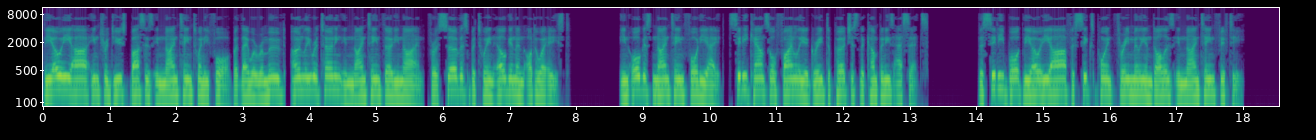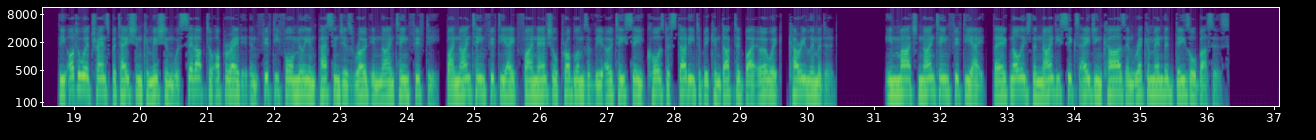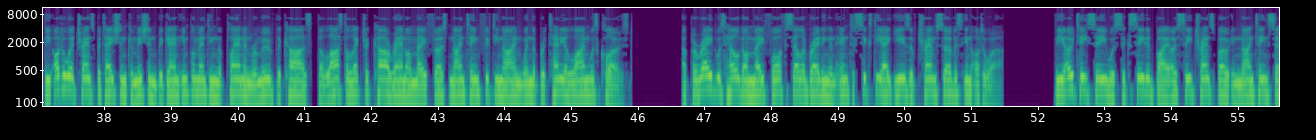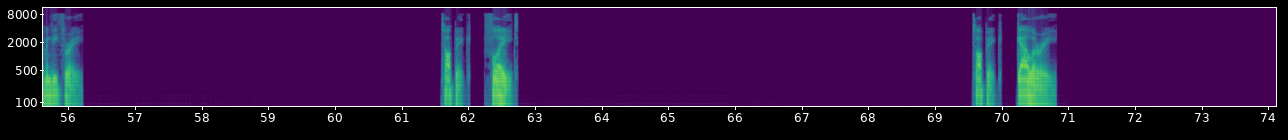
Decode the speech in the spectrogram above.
The OER introduced buses in 1924 but they were removed, only returning in 1939 for a service between Elgin and Ottawa East. In August 1948, City Council finally agreed to purchase the company's assets. The city bought the OER for $6.3 million in 1950. The Ottawa Transportation Commission was set up to operate it and 54 million passengers rode in 1950. By 1958, financial problems of the OTC caused a study to be conducted by Urwick, Currie Limited. In March 1958, they acknowledged the 96 aging cars and recommended diesel buses. The Ottawa Transportation Commission began implementing the plan and removed the cars. The last electric car ran on May 1, 1959 when the Britannia line was closed. A parade was held on May 4 celebrating an end to 68 years of tram service in Ottawa. The OTC was succeeded by OC Transpo in 1973. Topic: Fleet. Topic: Gallery.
